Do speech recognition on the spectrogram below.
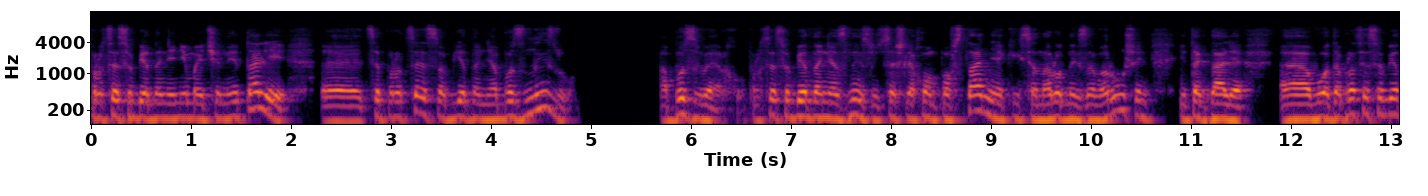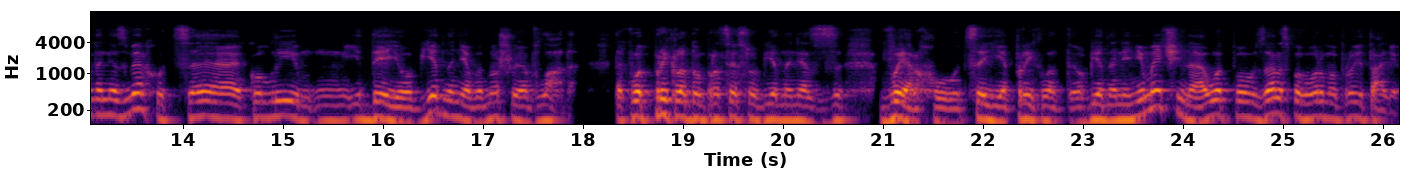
процес об'єднання Німеччини і Італії е, це процес об'єднання або знизу. Або зверху. Процес об'єднання знизу це шляхом повстання, якихось народних заворушень і так далі. Е, вот, а процес об'єднання зверху це коли ідею об'єднання виношує влада. Так от, прикладом процесу об'єднання зверху це є приклад об'єднання Німеччини. А от по, зараз поговоримо про Італію.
